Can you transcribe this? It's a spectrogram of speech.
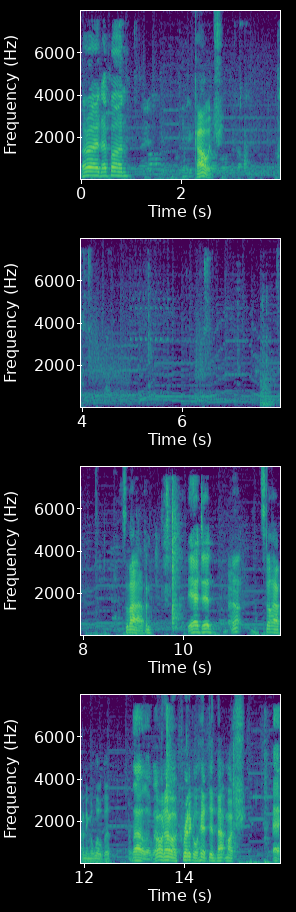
All right, have fun. College. So that happened. Yeah, it did. Uh, still happening a little bit. Not a little bit. Oh no, a critical hit did that much. Eh.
